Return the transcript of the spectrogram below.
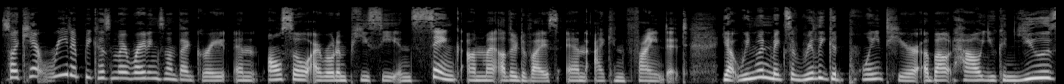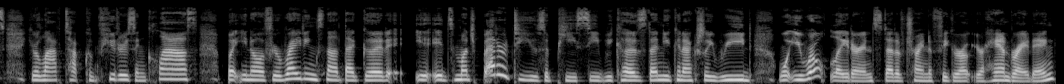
so I can't read it because my writing's not that great. And also, I wrote in PC in sync on my other device and I can find it. Yeah, Winwin makes a really good point here about how you can use your laptop computers in class, but you know, if your writing's not that good, it's much better to use a PC because then you can actually read what you wrote later instead of trying to figure out your handwriting.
